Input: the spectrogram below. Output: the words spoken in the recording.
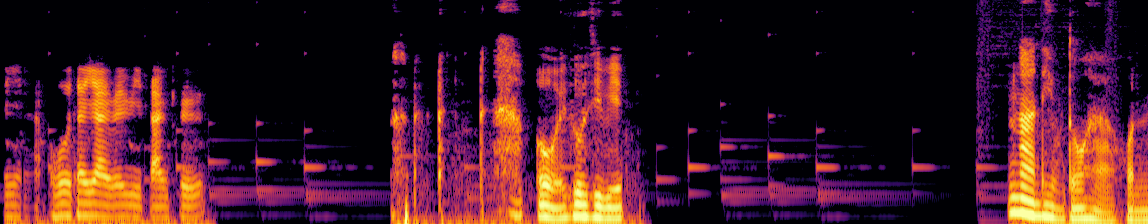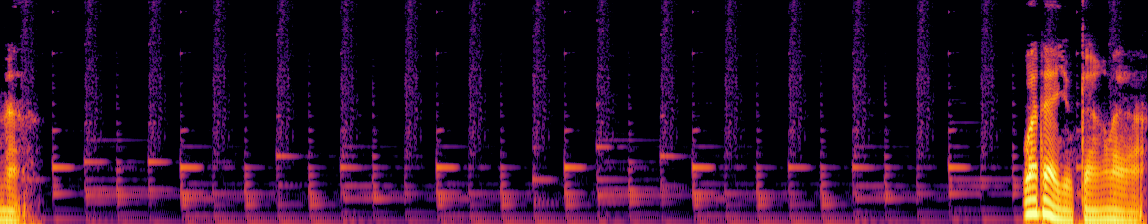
เนี่ยโอ้ถ้าใหญ่ไม่มีตังค์ซื้อ โอ้ยสู้ชีวิต นานที่ผมโทรหาคนน่ะว่าแต่อยู่แก๊งอะไรอะ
